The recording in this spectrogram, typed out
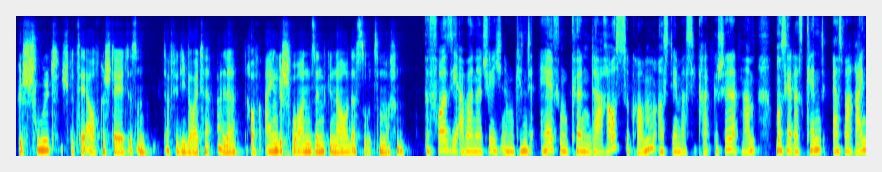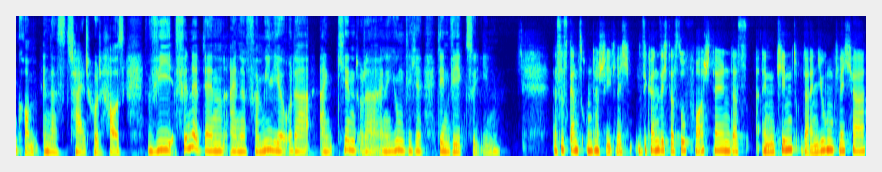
geschult, speziell aufgestellt ist und dafür die Leute alle darauf eingeschworen sind, genau das so zu machen. Bevor Sie aber natürlich einem Kind helfen können, da rauszukommen aus dem, was Sie gerade geschildert haben, muss ja das Kind erstmal reinkommen in das Childhood House. Wie findet denn eine Familie oder ein Kind oder eine Jugendliche den Weg zu Ihnen? Das ist ganz unterschiedlich. Sie können sich das so vorstellen, dass ein Kind oder ein Jugendlicher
